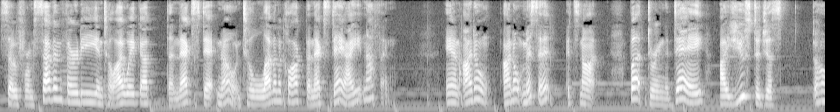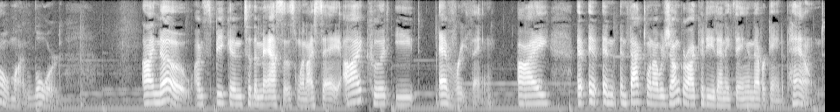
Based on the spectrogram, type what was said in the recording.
So from 7:30 until I wake up the next day, no, until 11 o'clock the next day, I eat nothing, and I don't, I don't miss it. It's not, but during the day, I used to just, oh my lord, I know I'm speaking to the masses when I say I could eat everything. I, in, in, in fact, when I was younger, I could eat anything and never gained a pound.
